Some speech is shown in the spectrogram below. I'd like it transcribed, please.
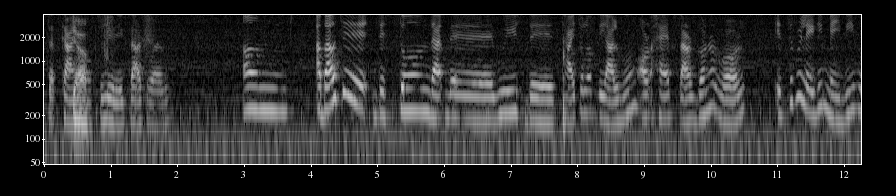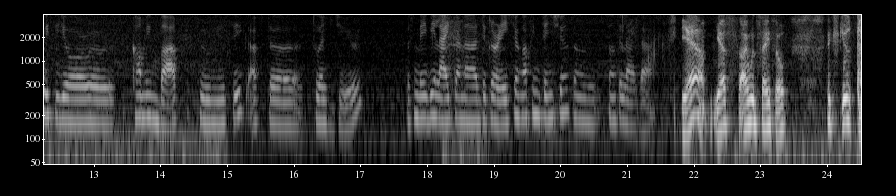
such kind yeah. of lyrics as well um about the the song that the with the title of the album our heads are gonna roll it's related maybe with your coming back to music after 12 years. Was maybe like a uh, declaration of intentions or something like that. Yeah yes i would say so. Excuse me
